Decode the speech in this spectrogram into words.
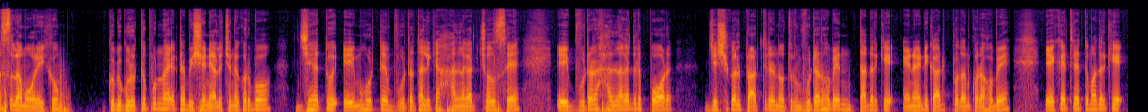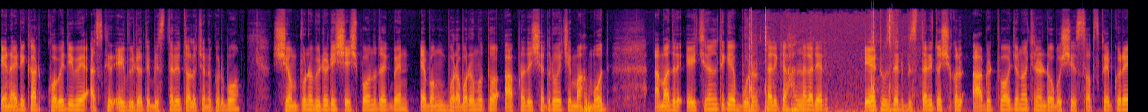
আসসালামু আলাইকুম। খুবই গুরুত্বপূর্ণ একটা বিষয় নিয়ে আলোচনা করব। যেহেতু এই মুহূর্তে ভোটার তালিকা হালনাগাদ চলছে, এই ভোটার হালনাগাদের পর যে সকল প্রার্থীরা নতুন ভোটার হবেন, তাদেরকে এনআইডি কার্ড প্রদান করা হবে। এক্ষেত্রে তোমাদেরকে এনআইডি কার্ড কবে দিবে আজকের এই ভিডিওতে বিস্তারিত আলোচনা করব। সম্পূর্ণ ভিডিওটি শেষ পর্যন্ত দেখবেন এবং বরাবরের মতো আপনাদের সাথে রয়েছে মাহমুদ। আমাদের এই চ্যানেল থেকে ভোটার তালিকা হালনাগাদের এ টু জেড বিস্তারিত সকল আপডেট পাওয়ার জন্য চ্যানেলটি অবশ্যই সাবস্ক্রাইব করে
